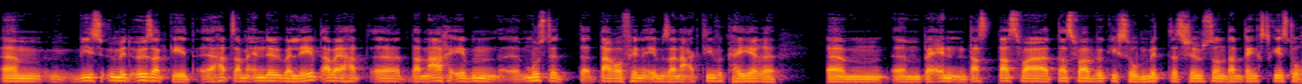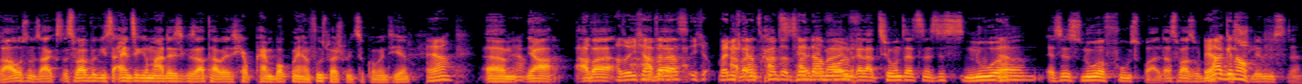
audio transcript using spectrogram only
ähm, wie es Ümit Özat geht. Er hat es am Ende überlebt, aber er hat äh, danach eben, äh, musste daraufhin eben seine aktive Karriere ähm, ähm, beenden. Das, das war, das war wirklich so mit das Schlimmste. Und dann denkst, gehst du raus und sagst, es war wirklich das einzige Mal, dass ich gesagt habe, ich habe keinen Bock mehr, ein Fußballspiel zu kommentieren. Ja. Ähm, ja. Ja. aber Also ich hatte aber, das, ich- wenn ich aber ganz du kannst kurz es erzählen halt darf, immer in Wolf. Relation setzen. Es ist nur, Ja. es ist nur Fußball. Das war so mit Ja, genau. das Schlimmste.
